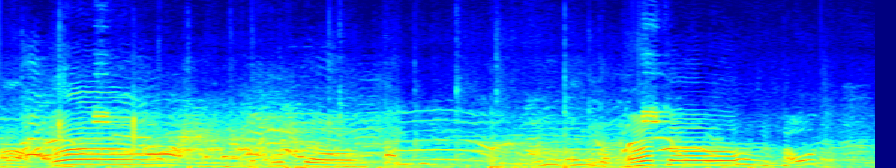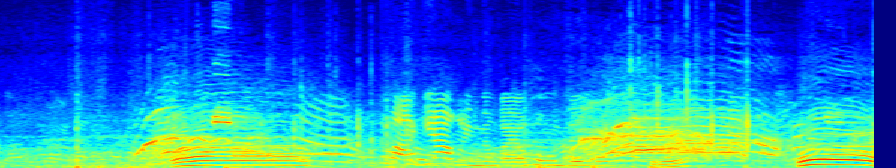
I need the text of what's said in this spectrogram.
아, 아깝다. 아웃 아, 마기하고 있는 거예요. 공 들고. 그래? 오!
